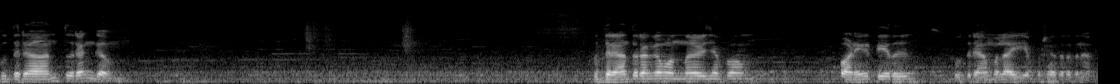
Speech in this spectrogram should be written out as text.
കുതിരാൻ തുരങ്കം. കുതിരാൻ തുരങ്കം വന്നു കഴിഞ്ഞപ്പം പണി കിട്ടിയത് കുതിരാമല അയ്യപ്പ ക്ഷേത്രത്തിനാണ്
